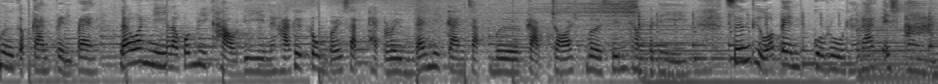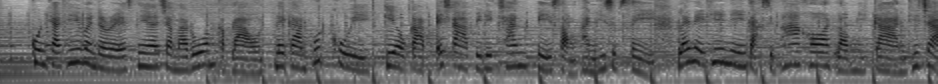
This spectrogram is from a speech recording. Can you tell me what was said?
มือกับการเปลี่ยนแปลง แล้ววันนี้เราก็มีข่าวดีนะคะ คือกลุ่มบริษัทแพคริมได้มีการจับมือกับ George b e r s i n Company ซึ่งถือว่าเป็นกูรูทางด้าน HR คุณแคที่วันเดเรสเนี่ยจะมาร่วมกับเราในการพูดคุยเกี่ยวกับ HR Prediction ปี 2024 และในที่นี้จาก 15 ข้อเรามีการที่จะ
